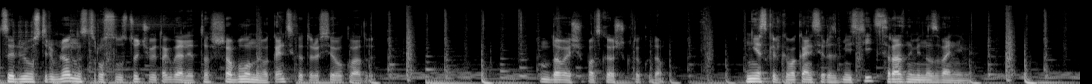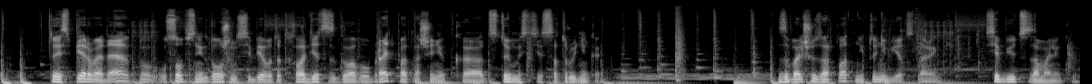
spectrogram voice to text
Целеустремленность, трусоустойчивый и так далее. Это шаблоны вакансий, которые все выкладывают. Ну, давай еще подскажешь, кто куда несколько вакансий разместить с разными названиями. То есть первое, да, ну, собственник должен себе вот этот холодец из головы убрать по отношению к стоимости сотрудника. За большую зарплату никто не бьется на рынке. Все бьются за маленькую.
